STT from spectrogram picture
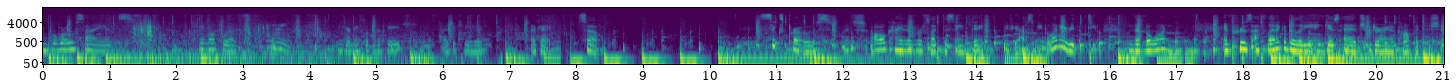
bro science came up with. You hear me flipping the page? Educated. Okay, so six pros, which all kind of reflect the same thing, if you ask me, but let me read them to you. Number one, improves athletic ability and gives edge during a competition.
